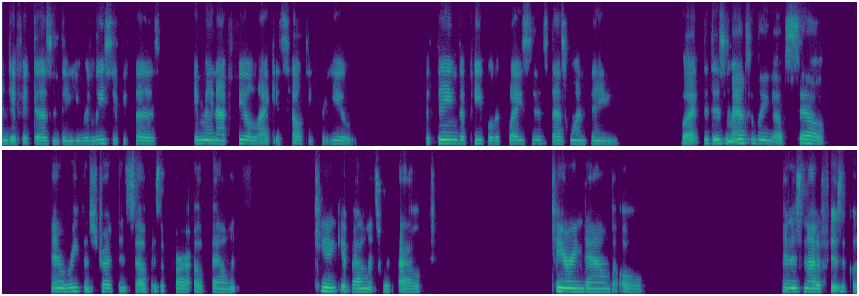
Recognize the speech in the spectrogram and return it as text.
And if it doesn't, then you release it because it may not feel like it's healthy for you. The thing, the people, the places, that's one thing. But the dismantling of self and reconstructing self is a part of balance can't get balance without tearing down the old. And it's not a physical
